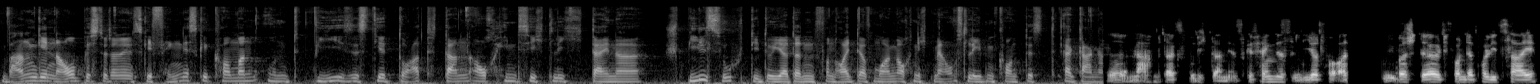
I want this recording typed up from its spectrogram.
Wann genau bist du dann ins Gefängnis gekommen und wie ist es dir dort dann auch hinsichtlich deiner Spielsucht, die du ja dann von heute auf morgen auch nicht mehr ausleben konntest, ergangen? Äh, nachmittags wurde ich dann ins Gefängnis in die JVA überstellt von der Polizei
